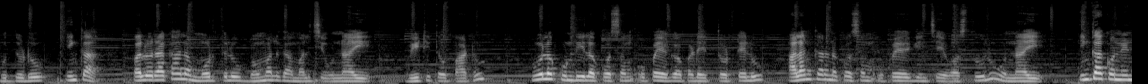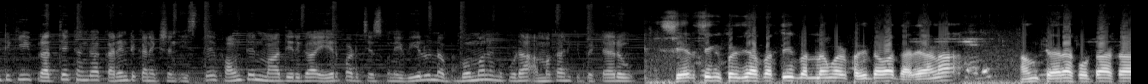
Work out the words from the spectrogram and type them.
బుద్ధుడు ఇంకా పలు రకాల మూర్తులు బొమ్మలుగా మలిచి ఉన్నాయి వీటితో పాటు పూల కుండీల కోసం ఉపయోగపడే తొట్టెలు అలంకరణ కోసం ఉపయోగించే వస్తువులు ఉన్నాయి ఇంకా కొన్నింటికి ప్రత్యేకంగా కరెంటు కనెక్షన్ ఇస్తే ఫౌంటైన్ మాదిరిగా ఏర్పాటు చేసుకునే వీలున్న బొమ్మలను కూడా అమ్మకానికి పెట్టారు शेर सिंह प्रजापति बल्लभगढ़ फरीदाबाद हरियाणा हम टेराकोटा का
